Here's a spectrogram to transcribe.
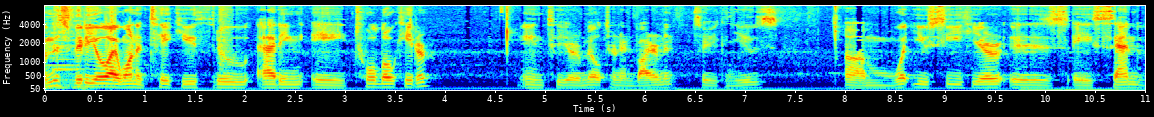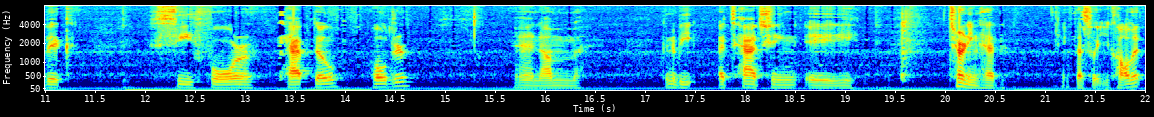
in this video I want to take you through adding a tool locator into your Mill-Turn environment so you can use. Um, what you see here is a Sandvik C4 Capto holder and I'm going to be attaching a turning head if that's what you call it.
